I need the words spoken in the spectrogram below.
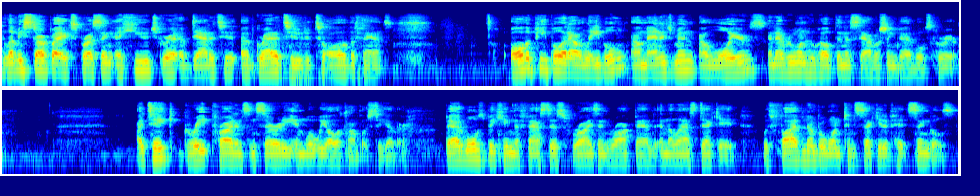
let me start by expressing a huge grat of gratitude, of gratitude to all of the fans. All the people at our label, our management, our lawyers, and everyone who helped in establishing Bad Wolf's career. I take great pride and sincerity in what we all accomplished together. Bad Wolves became the fastest rising rock band in the last decade, with five number one consecutive hit singles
